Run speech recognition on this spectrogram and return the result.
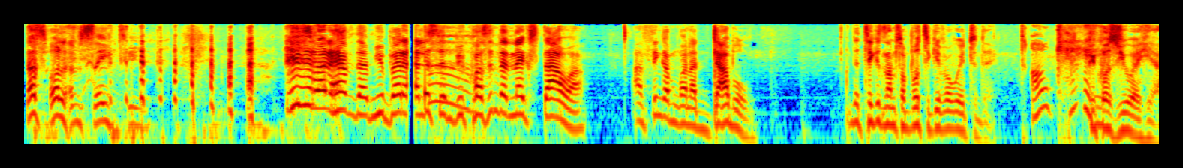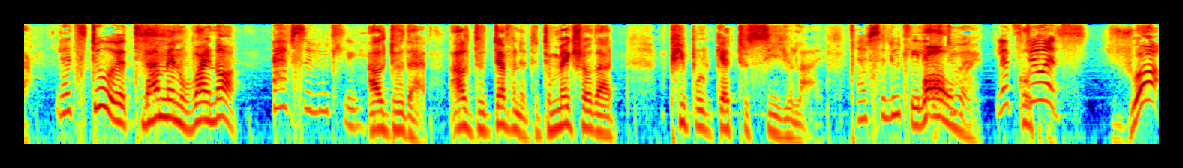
That's all I'm saying to you. if you don't have them, you better listen ah. because in the next hour, I think I'm gonna double the tickets I'm supposed to give away today Okay. because you were here. let's do it. I mean, why not? Absolutely. I'll do that. I'll do definitely to make sure that people get to see you live. Absolutely. Let's Oh do it. Let's do it. goodness. Sure.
